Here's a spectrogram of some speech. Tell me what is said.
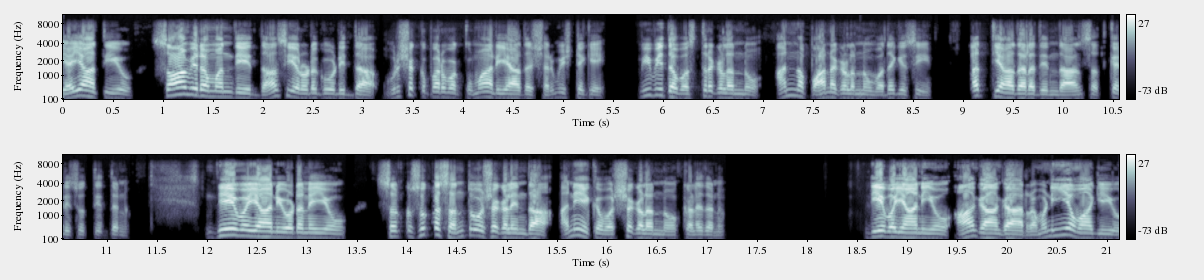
ಯಯಾತಿಯು ಸಾವಿರ ಮಂದಿ ದಾಸಿಯರೊಡಗೂಡಿದ್ದ ವೃಷಕ ಪರ್ವ ಕುಮಾರಿಯಾದ ಶರ್ಮಿಷ್ಠೆಗೆ ವಿವಿಧ ವಸ್ತ್ರಗಳನ್ನು, ಅನ್ನಪಾನಗಳನ್ನು ಒದಗಿಸಿ ಅತ್ಯಾದರದಿಂದ ಸತ್ಕರಿಸುತ್ತಿದ್ದನು. ದೇವಯಾನಿಯೊಡನೆಯೂ ಸುಖ ಸಂತೋಷಗಳಿಂದ ಅನೇಕ ವರ್ಷಗಳನ್ನು ಕಳೆದನು. ದೇವಯಾನಿಯು ಆಗಾಗ ರಮಣೀಯವಾಗಿಯೂ,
